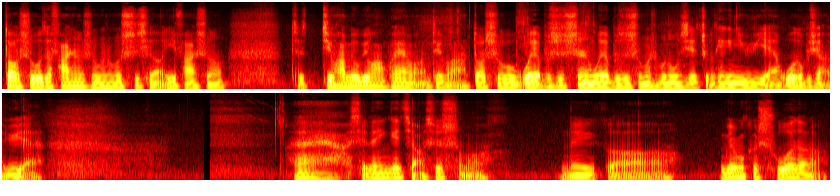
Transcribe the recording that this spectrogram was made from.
到时候再发生什么什么事情，一发生，这计划没有变化快嘛，对吧？到时候我也不是神，我也不是什么什么东西，整天给你预言，我可不想预言。哎呀，现在应该讲些什么？那个没什么可说的了。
